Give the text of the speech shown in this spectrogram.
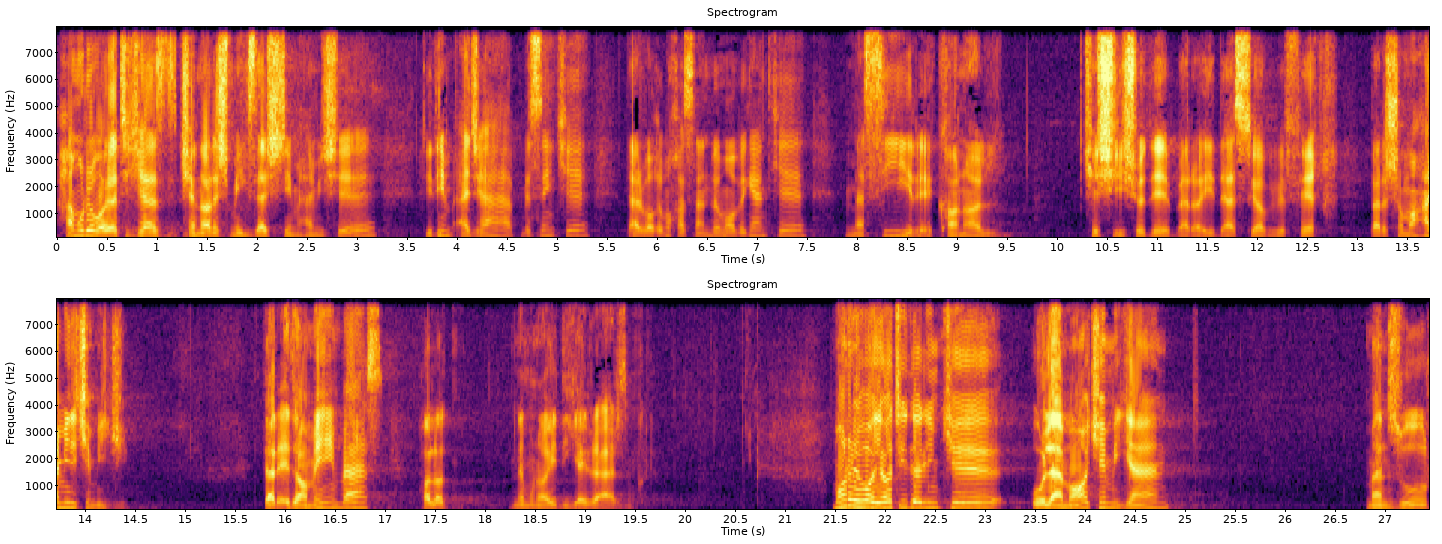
همون روایاتی که از کنارش میگذشتیم همیشه دیدیم عجب مثل اینکه در واقع می‌خواستن به ما بگن که مسیر کانال کشی شده برای دستیابی به فقه برای شما همینی که میگیم. در ادامه این بحث حالا نمونه های دیگری رو عرض می‌کنم. ما روایاتی داریم که علما که میگن منظور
